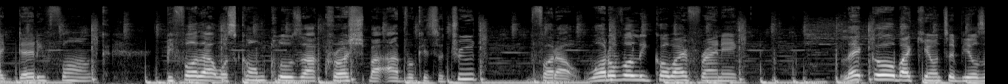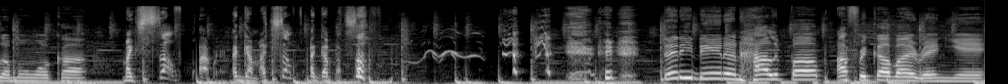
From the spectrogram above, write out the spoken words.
by Dirty Phunk. Before that was Come Closer, Crushed by Advocates of Truth. Before that, Water Over Liquor by Frantik. Let Go by Keonte Bielsa MoonWalka. Myself, I got myself, I got myself. Dirty Dane and Halipop, Africa by Arenye.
